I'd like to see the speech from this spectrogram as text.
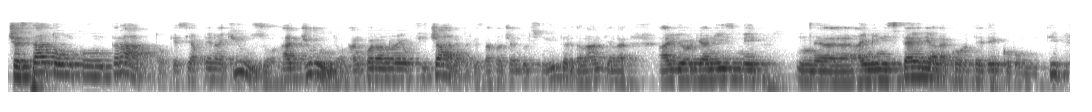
C'è stato un contratto che si è appena chiuso a giugno, ancora non è ufficiale perché sta facendo il suo iter davanti alla, agli organismi, mh, eh, ai ministeri, alla Corte dei Conti,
